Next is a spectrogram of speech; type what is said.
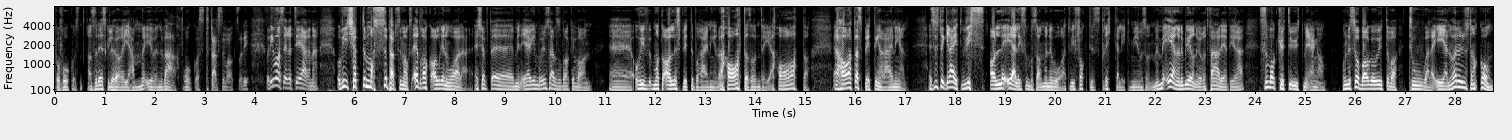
på frokosten. Altså Det skulle høre hjemme i enhver frokost, Pepsi Max. Og de, og de, var så irriterende. Og vi kjøpte masse Pepsi Max. Jeg drakk aldri noe av det. Jeg kjøpte eh, min egen brus, eller så drakk jeg vann. Eh, og vi måtte alle splitte på regningen. Og jeg hater sånne ting. Jeg hater Jeg hater splitting av regningen. Jeg synes det er greit hvis alle er liksom på samme nivå, at vi faktisk drikker like mye og sånn, men med en gang det blir en urettferdighet i det, så bare kutte ut med en gang. Om det så bare går utover to eller én, hva er det du snakker om?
